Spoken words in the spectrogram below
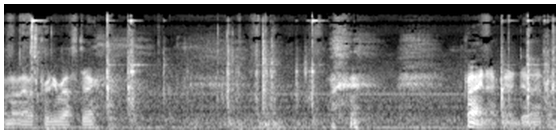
I know that was pretty rough there. Probably not gonna do it, but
